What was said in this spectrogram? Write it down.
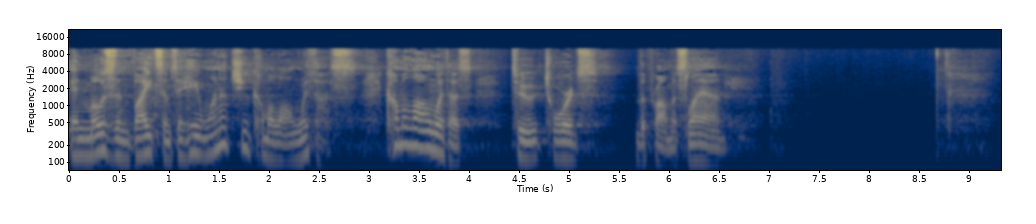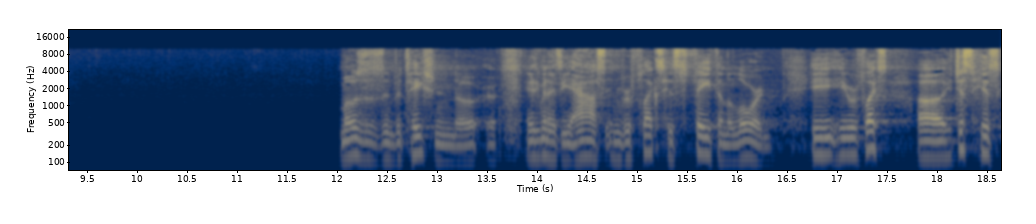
and Moses invites him, say, hey, why don't you come along with us? Come along with us to, towards the promised land. Moses' invitation, though, uh, even as he asks, and reflects his faith in the Lord. He, he reflects uh, just his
